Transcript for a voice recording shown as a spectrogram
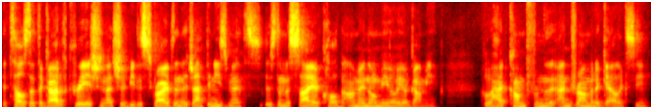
it tells that the god of creation that should be described in the Japanese myths is the Messiah called Ame no who had come from the Andromeda galaxy.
